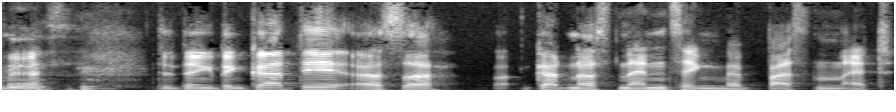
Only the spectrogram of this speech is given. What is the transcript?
men, altså, den, den, den gør det, og så gør den også den anden ting med bare sådan, at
